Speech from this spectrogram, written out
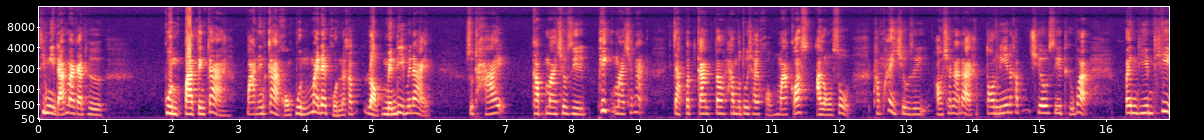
ที่มีดราม่ากันคือกุนปาเตงกาปาเนนกาของกุนไม่ได้ผลนะครับ หลอกเมนดี้ไม่ได้ สุดท้ายกลับมาเชลซีพลิกมาชนะ จากการทำประตูชัยของมาโกสอลองโซทำให้เชลซีเอาชนะได้ครับ ตอนนี้นะครับเชลซีถือว่าเป็นทีมที่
